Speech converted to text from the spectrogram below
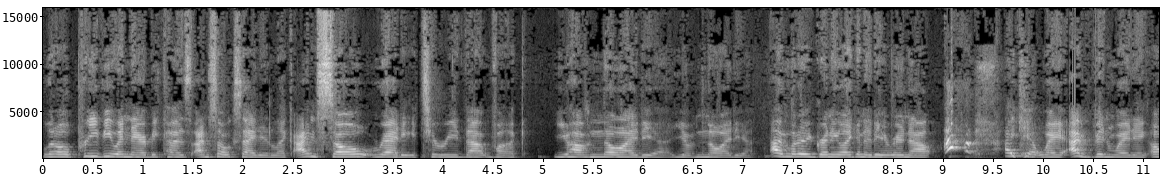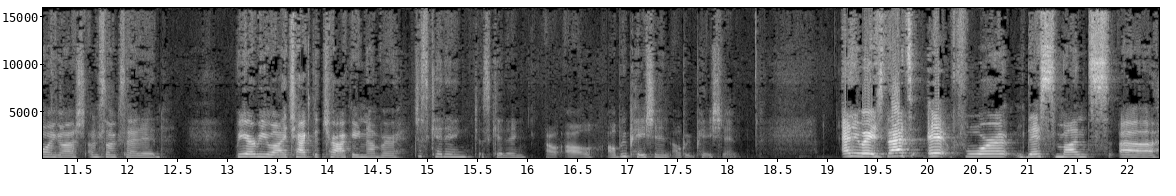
little preview in there because I'm so excited. Like I'm so ready to read that book. You have no idea. You have no idea. I'm literally grinning like an idiot right now. I can't wait. I've been waiting. Oh my gosh, I'm so excited. BRBY, check the tracking number. Just kidding. Just kidding. I'll, I'll, I'll be patient. I'll be patient anyways, that's it for this month's uh,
